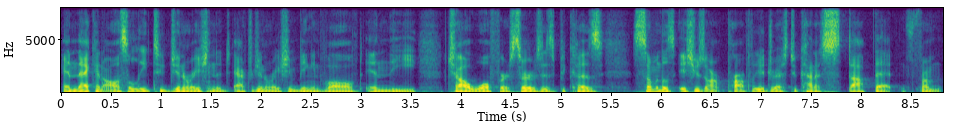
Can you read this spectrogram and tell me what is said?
and that can also lead to generation after generation being involved in the child welfare services because some of those issues aren't properly addressed to kind of stop that from,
